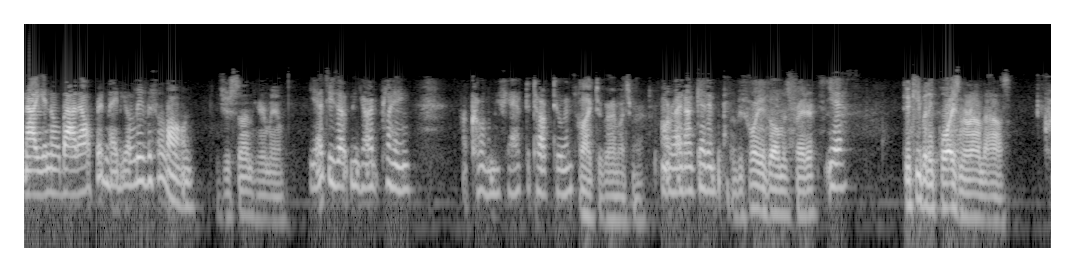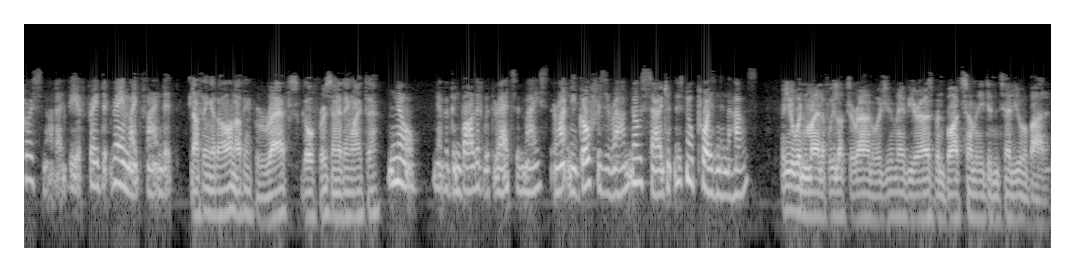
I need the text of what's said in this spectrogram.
Now you know about Alfred, maybe you'll leave us alone. Is your son here, ma'am? Yes, he's out in the yard playing. I'll call him if you have to talk to him. I'd like to very much, ma'am. All right, I'll get him. But before you go, Miss Prater, Yes? do you keep any poison around the house? Of course not. I'd be afraid that Ray might find it. Nothing at all? Nothing for rats, gophers, anything like that? No, never been bothered with rats or mice. There aren't any gophers around. No, Sergeant. There's no poison in the house. Well, you wouldn't mind if we looked around, would you? Maybe your husband bought some and he didn't tell you about it.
